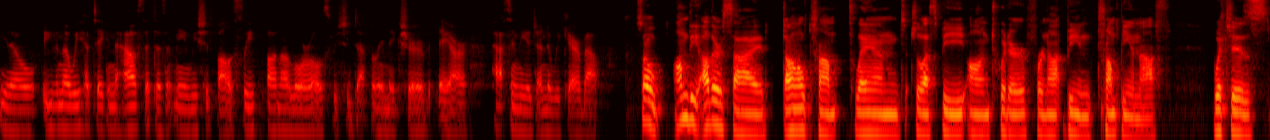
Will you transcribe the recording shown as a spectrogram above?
You know, even though we have taken the House, that doesn't mean we should fall asleep on our laurels. We should definitely make sure that they are passing the agenda we care about. So, on the other side, Donald Trump slammed Gillespie on Twitter for not being Trumpy enough, which is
